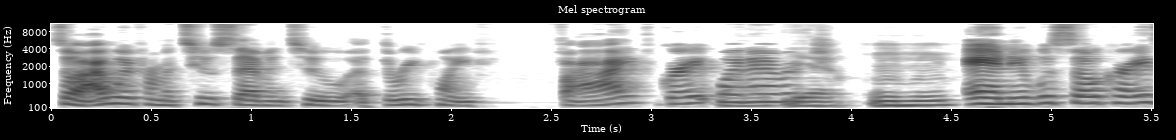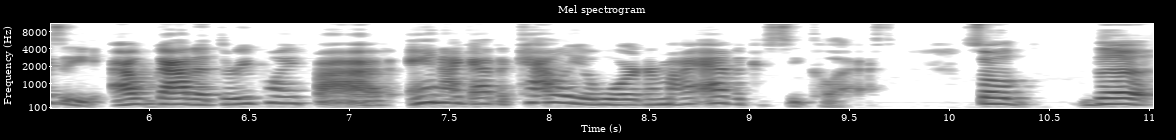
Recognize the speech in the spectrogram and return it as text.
So I went from a 2.7 to a 3.5 grade point average. Yeah. Mm-hmm. And it was so crazy. I got a 3.5 and I got a CALI Award in my advocacy class. So the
